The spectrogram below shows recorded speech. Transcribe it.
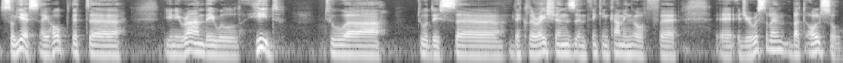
So yes, I hope that uh, in Iran they will heed to uh, to these uh, declarations and thinking coming of uh, uh, Jerusalem, but also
